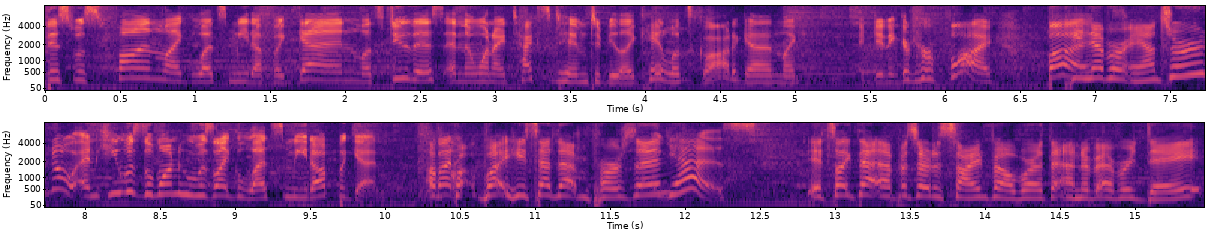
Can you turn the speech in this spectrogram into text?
"This was fun. Like, let's meet up again. Let's do this." And then when I texted him to be like, "Hey, let's go out again," like, I didn't get a reply. But he never answered. No, and he was the one who was like, "Let's meet up again." But but he said that in person. yes. It's like that episode of Seinfeld where at the end of every date,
